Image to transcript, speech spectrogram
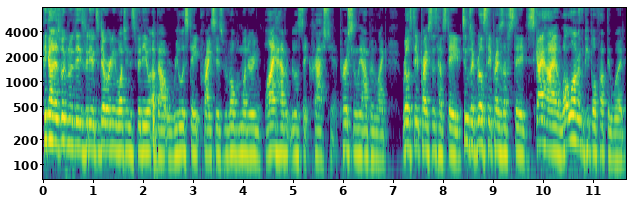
Hey guys, welcome to today's video. Today we're going to be watching this video about real estate prices. We've all been wondering why haven't real estate crashed yet? Personally, I've been like, real estate prices have stayed, seems like real estate prices have stayed sky high a lot longer than people thought they would,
